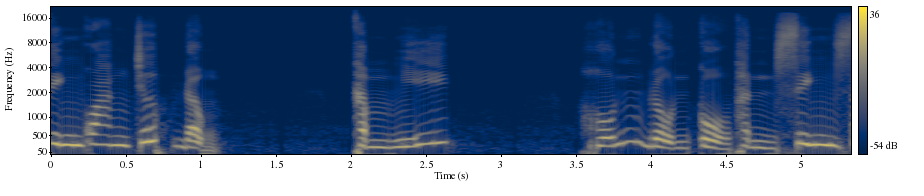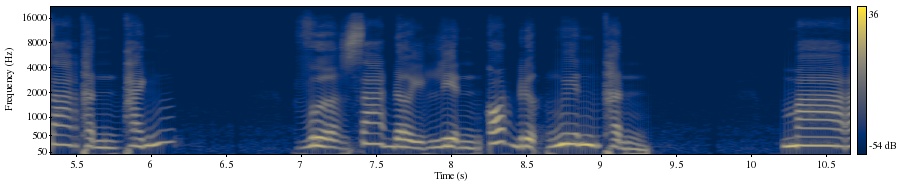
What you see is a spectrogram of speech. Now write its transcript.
tinh quang chớp động. Thầm nghĩ. Hốn độn cổ thần sinh ra thần thánh. Vừa ra đời liền có được nguyên thần. Mà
